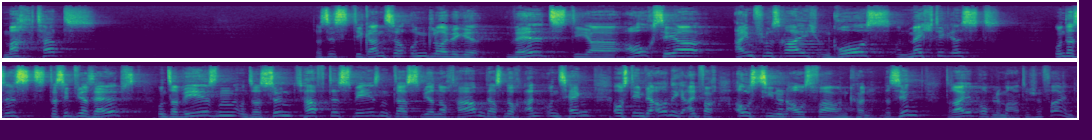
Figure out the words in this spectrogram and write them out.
Macht hat. Das ist die ganze ungläubige Welt, die ja auch sehr einflussreich und groß und mächtig ist. Und das ist, das sind wir selbst, unser Wesen, unser sündhaftes Wesen, das wir noch haben, das noch an uns hängt, aus dem wir auch nicht einfach ausziehen und ausfahren können. Das sind drei problematische Feinde.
